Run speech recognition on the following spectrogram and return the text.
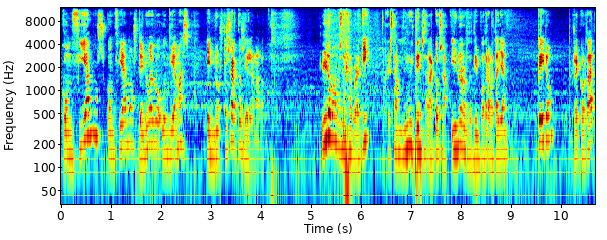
Confiamos, confiamos de nuevo un día más en nuestros arcos y en la maga. Lo vamos a dejar por aquí, porque está muy tensa la cosa y no nos da tiempo otra batalla. Pero recordad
